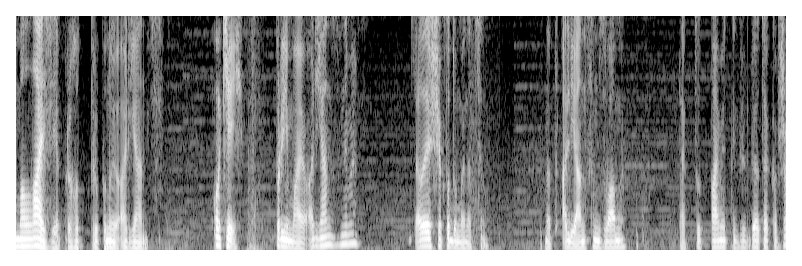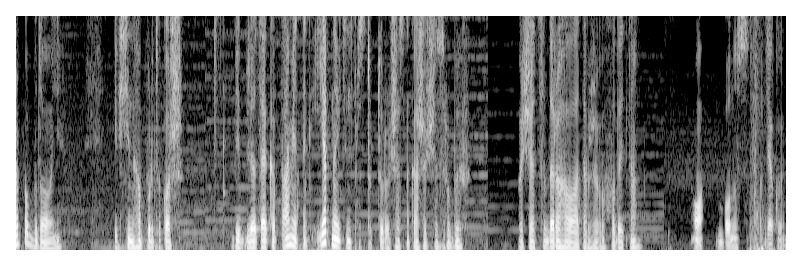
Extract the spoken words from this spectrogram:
Малайзія пропонує альянс. Окей, приймаю альянс з ними. Але я ще подумаю над цим. Над альянсом з вами. Так, тут пам'ятник бібліотека вже побудовані. І в Сінгапур також бібліотека пам'ятник. Я б навіть інфраструктуру, чесно кажучи, зробив. Хоча це дороговато вже виходить нам. О, бонус, дякую.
